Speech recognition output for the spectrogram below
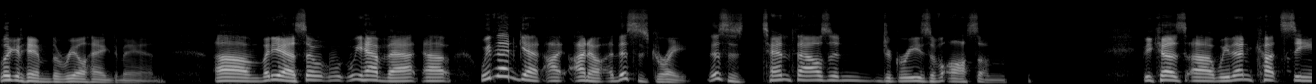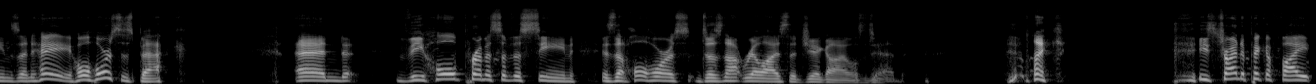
Look at him, the real hanged man. Um, but yeah, so we have that. Uh, we then get I I know this is great. This is ten thousand degrees of awesome. Because uh, we then cut scenes and hey, Hol Horse is back, and the whole premise of this scene is that Hol Horse does not realize that J. Geil is dead. like he's trying to pick a fight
